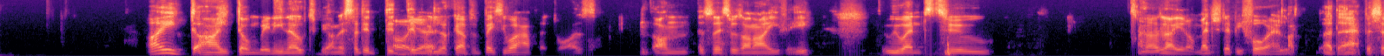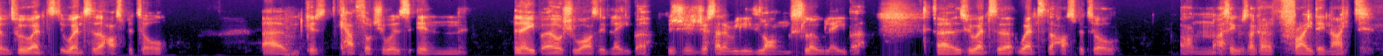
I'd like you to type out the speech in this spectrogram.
I, I don't really know to be honest. I did, did Oh, didn't yeah. really look up. But basically, what happened was on so this was on Ivy. We went to, and I was like, you know, mentioned it before, in like other episodes. We went went to the hospital because Kat thought she was in labour. Oh, she was in labour. She just had a really long, slow labour. Uh, so we went to went to the hospital on I think it was like a Friday night.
